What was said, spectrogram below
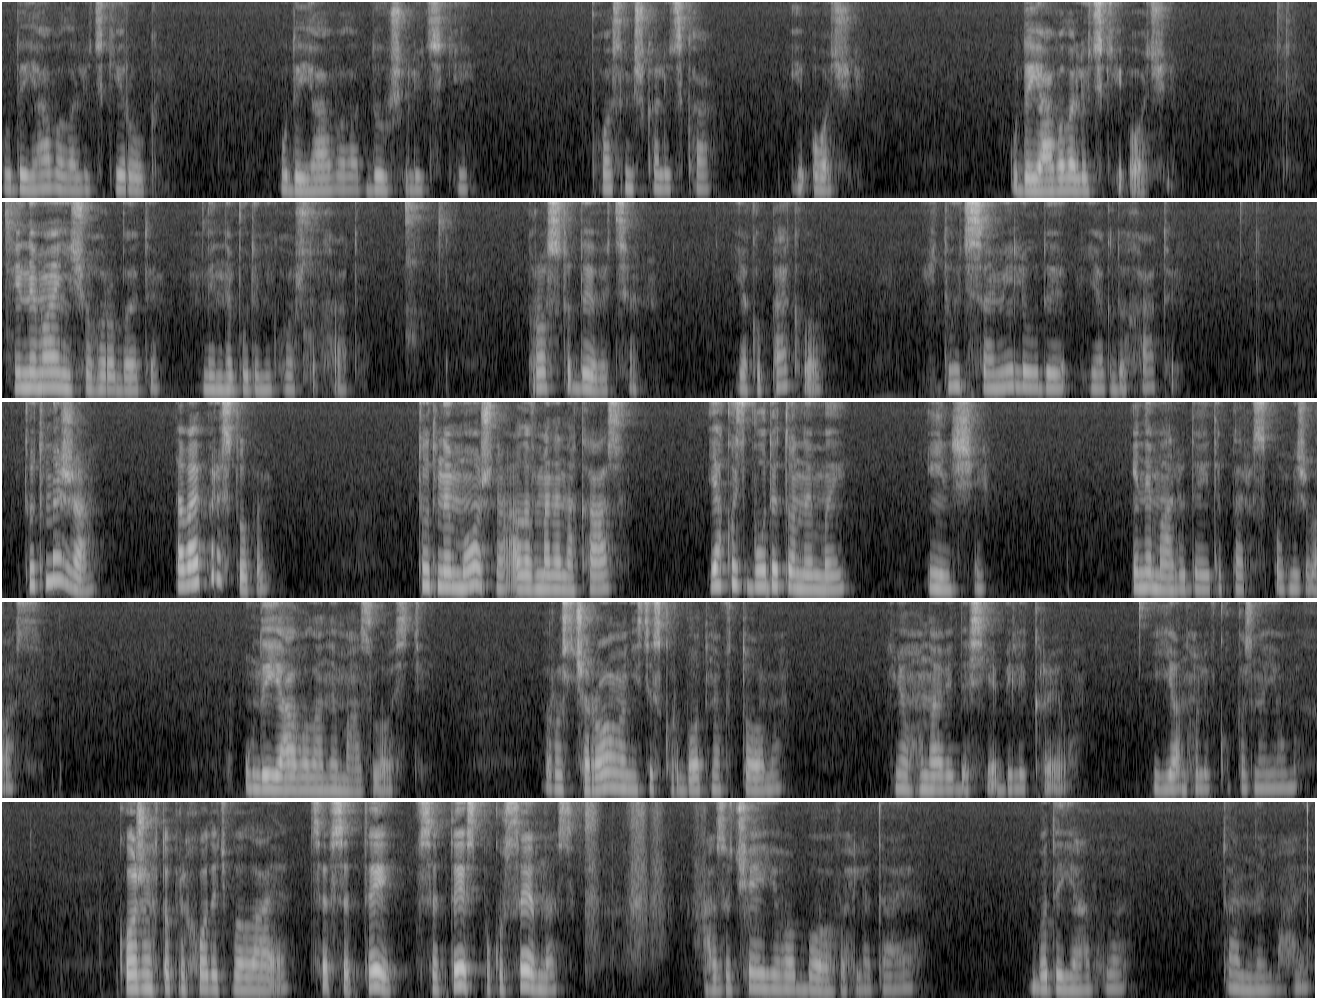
У диявола людські руки, у диявола душі людські, посмішка людська і очі. У диявола людські очі. Він не має нічого робити, він не буде нікого штовхати. Просто дивиться, як у пекло йдуть самі люди, як до хати. Тут межа. Давай переступимо. Тут не можна, але в мене наказ. Якось буде, то не ми, інші. І нема людей тепер з-поміж вас. У диявола нема злості, розчарованість і скорботна втома. В нього навіть десь є білі крила, янголів купа знайомих. Кожен, хто приходить, волає, це все ти, все ти спокусив нас. А з очей його Бог виглядає, бо диявола там немає.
